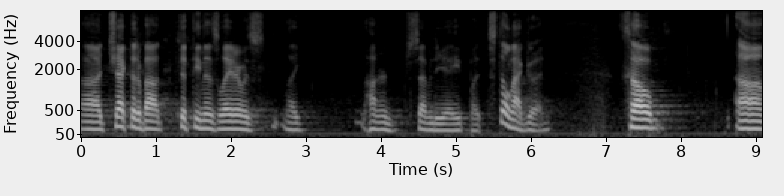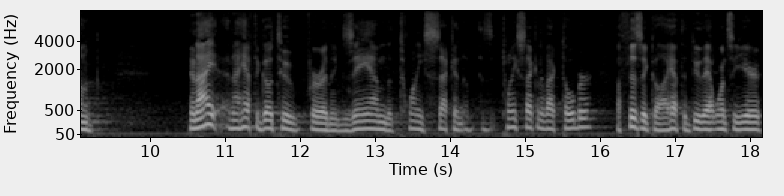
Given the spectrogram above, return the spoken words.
uh, checked it about 15 minutes later. It was like 178, but still not good. So, um, and I and I have to go to for an exam the 22nd of, 22nd of October, a physical. I have to do that once a year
